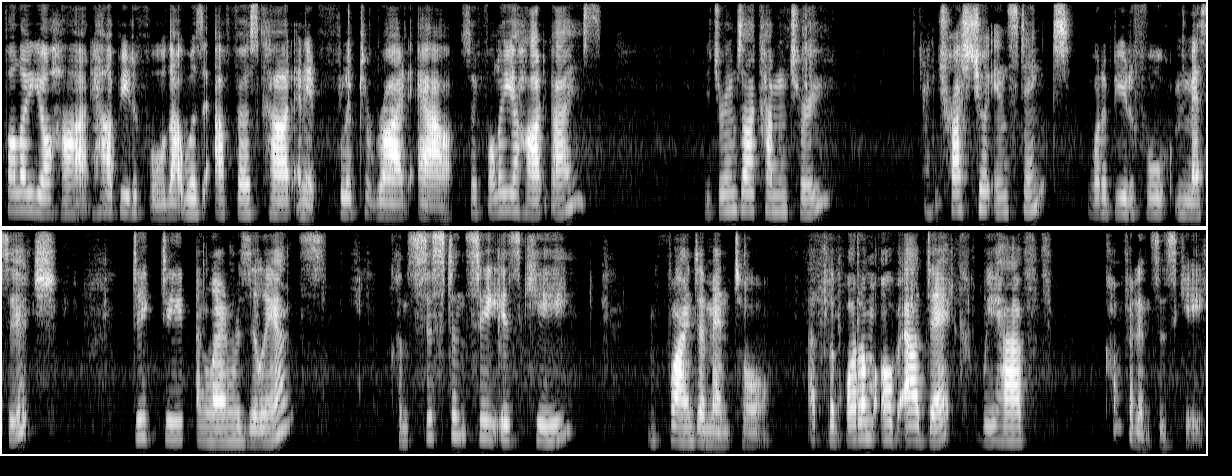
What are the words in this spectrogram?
follow your heart. How beautiful. That was our first card and it flipped right out. So follow your heart, guys. Your dreams are coming true. And trust your instinct. What a beautiful message. Dig deep and learn resilience. Consistency is key. And find a mentor. At the bottom of our deck, we have confidence is key.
